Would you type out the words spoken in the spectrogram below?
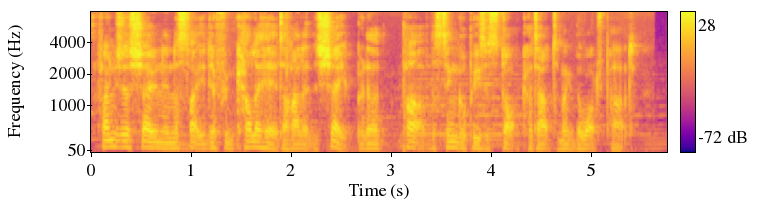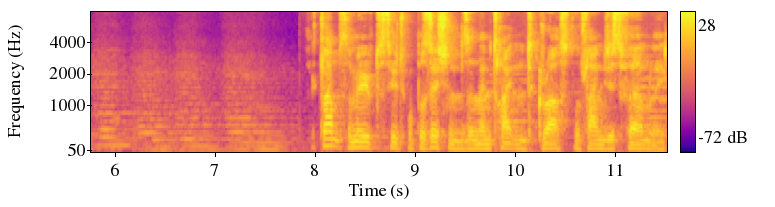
The flanges are shown in a slightly different colour here to highlight the shape, but are part of the single piece of stock cut out to make the watch part. The clamps are moved to suitable positions and then tightened to grasp the flanges firmly.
